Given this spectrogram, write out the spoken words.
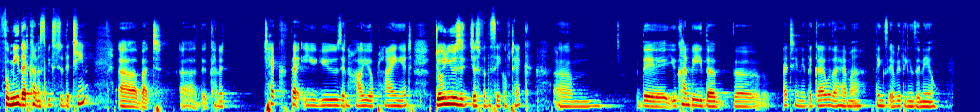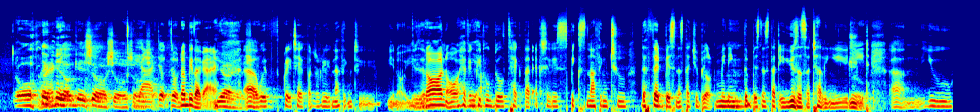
for me, that kind of speaks to the team. Uh, but uh, the kind of tech that you use and how you're applying it, don't use it just for the sake of tech. Um, the you can't be the the Batini, the guy with a hammer thinks everything is a nail. Oh, Right. okay, sure, sure, sure. yeah, sure. Don't, don't, be that guy. Yeah, yeah, uh, sure. with great tech, but really nothing to you know use it on, or having Yeah. people build tech that actually speaks nothing to the third business that you build, meaning the business that your users are telling you you need. Um, you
